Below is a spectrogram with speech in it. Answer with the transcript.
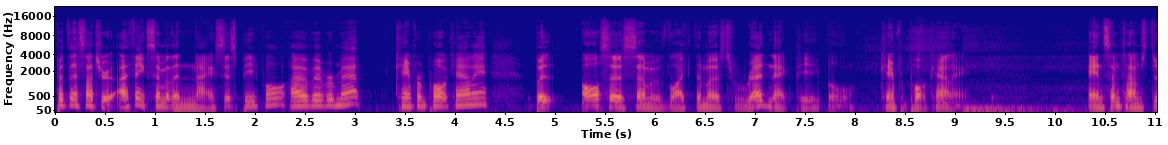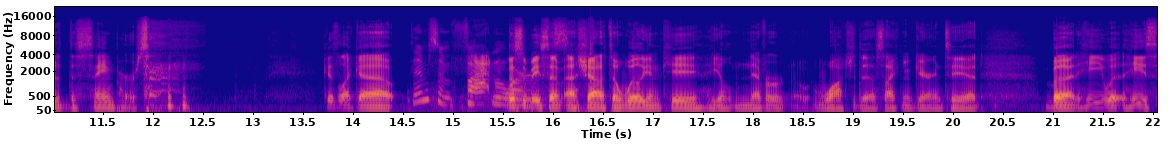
But that's not true. I think some of the nicest people I've ever met came from Polk County, but also some of like the most redneck people came from Polk County. And sometimes they're the same person. Cuz like uh Them some fighting words. this would be some a shout out to William Key. He'll never watch this, I can guarantee it. But he wa he's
